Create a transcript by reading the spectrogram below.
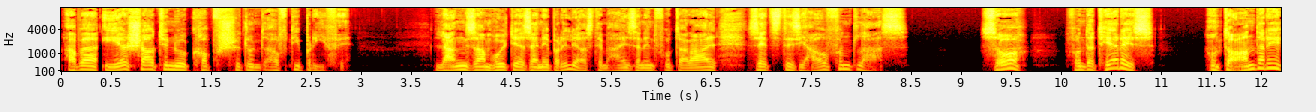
Aber er schaute nur kopfschüttelnd auf die Briefe. Langsam holte er seine Brille aus dem eisernen Futteral, setzte sie auf und las. So, von der Teres, und der andere?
